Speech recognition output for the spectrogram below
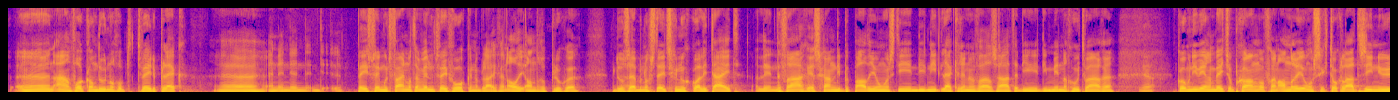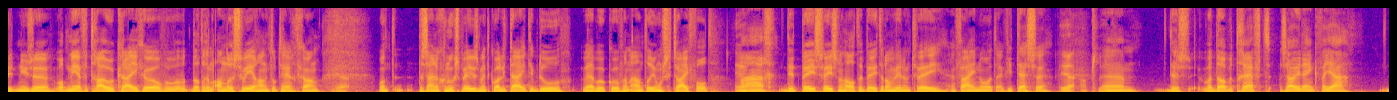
een aanval kan doen nog op de tweede plek. En, en, en PSV moet Feyenoord en Willem II voor kunnen blijven. En al die andere ploegen. Ik bedoel, ze hebben nog steeds genoeg kwaliteit. Alleen de vraag is, gaan die bepaalde jongens die, die niet lekker in hun vel zaten... Die, die minder goed waren, Ja. Komen die weer een beetje op gang? Of gaan andere jongens zich toch laten zien nu, nu ze wat meer vertrouwen krijgen? Of dat er een andere sfeer hangt op de hertgang? Ja. Want er zijn nog genoeg spelers met kwaliteit. Ik bedoel, we hebben ook over een aantal jongens getwijfeld. Ja. Maar dit PSV is nog altijd beter dan Willem II en Feyenoord en Vitesse. ja, absoluut. Ehm, dus wat dat betreft zou je denken van ja,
